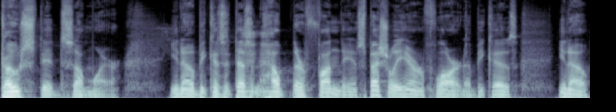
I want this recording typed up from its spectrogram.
ghosted somewhere, you know, because it doesn't help their funding, especially here in Florida, because, you know,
